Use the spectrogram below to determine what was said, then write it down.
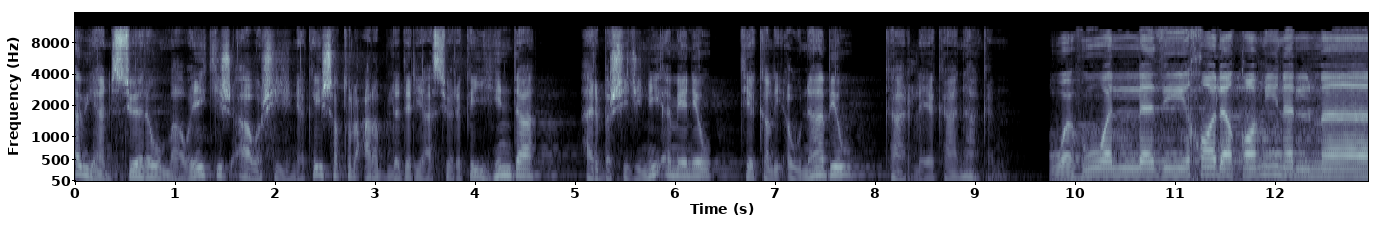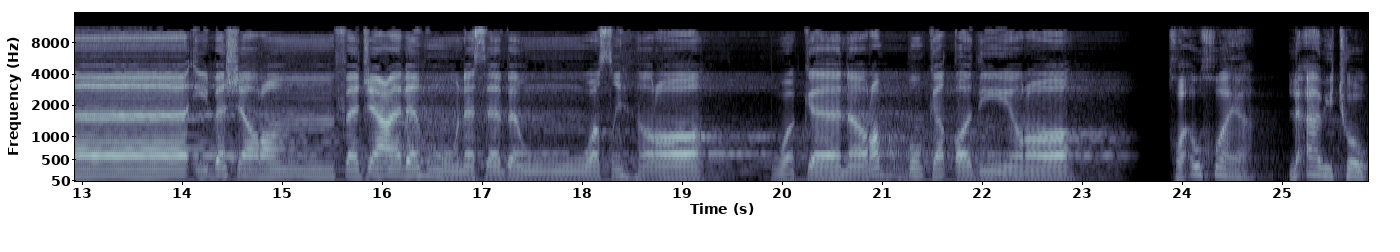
ئەویان سوێرە و ماوەیەکیش ئاوە شیرینەکەی شەتڵ عرب لە دەریا سوێرەکەی هیندا هەر بە شیرینی ئەمێنێ و تێکەڵی ئەو نابێ و کار لەیەکا ناکەن وهو الذي خلق من الماء بشرا فجعله نسبا وصهرا وكان ربك قديرا خو او خوايا لآوي تو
